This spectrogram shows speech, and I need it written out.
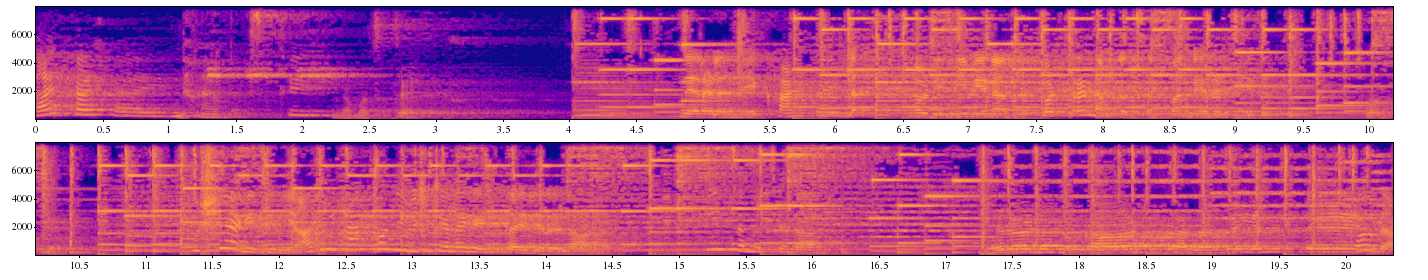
ಹಾಯ್ ಹಾಯ್ ಹಾಯ್ ನಮಸ್ತೆ. ನಮಸ್ತೆ. ನೆರಳನ್ನೇ ಕಾಣ್ತಾ ಇಲ್ಲ. ನೋಡಿ ನೀವೇನಾದ್ರೂ ಕೊಟ್ರೆ ನಮ್ಗೊಂದು ಸ್ವಲ್ಪ ನೆರಳು ಸಿಗುತ್ತೆ. ಓಕೆ. ಖುಷಿಯಾಗಿದ್ದೀನಿ. ಆದ್ರೆ ಯಾಕೋ ನೀವು ಇಷ್ಟೆಲ್ಲ ಹೇಳ್ತಾ ಇದ್ದೀರಲ್ಲ? ಈ ಸಮಸ್ಯೆ ನೆರಳನ್ನು ಕಾಣದ ಲತೆಯಂತೆ ಹೌದಾ?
